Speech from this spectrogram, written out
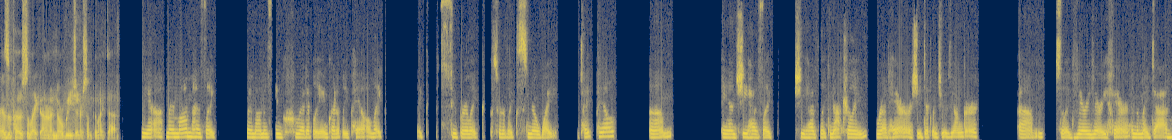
as opposed to like I don't know Norwegian or something like that. Yeah, my mom has like my mom is incredibly incredibly pale, like like super like sort of like snow white type pale. Um and she has like she has like naturally red hair or she did when she was younger. Um so like very very fair and then my dad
